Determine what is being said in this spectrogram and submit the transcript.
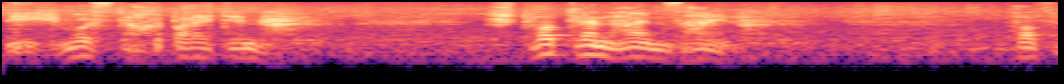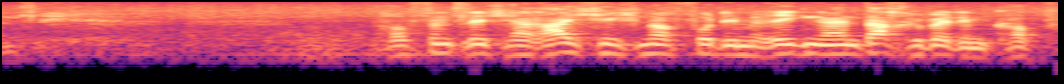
Ich muss doch bald in Stottenheim sein. Hoffentlich. Hoffentlich erreiche ich noch vor dem Regen ein Dach über dem Kopf.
